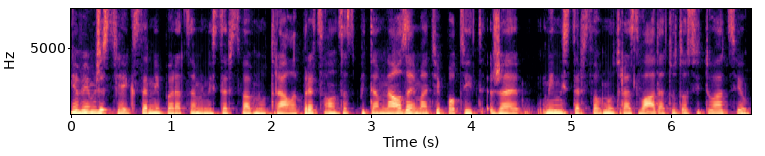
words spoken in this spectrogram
Ja viem, že ste externý poradca ministerstva vnútra, ale predsa len sa spýtam, naozaj máte pocit, že ministerstvo vnútra zvláda túto situáciu?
